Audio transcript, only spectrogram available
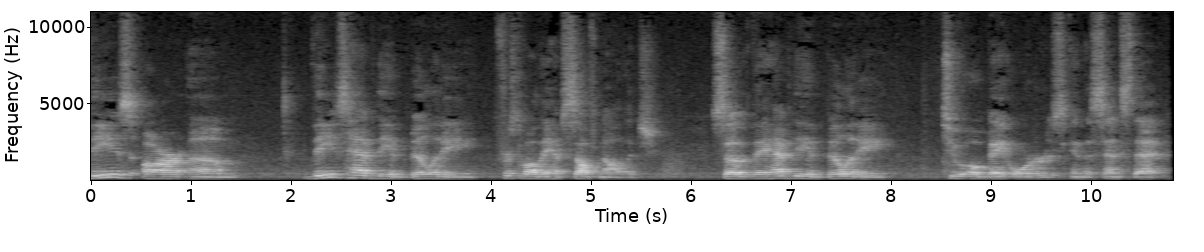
these are, um, these have the ability, first of all, they have self knowledge. So they have the ability to obey orders in the sense that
